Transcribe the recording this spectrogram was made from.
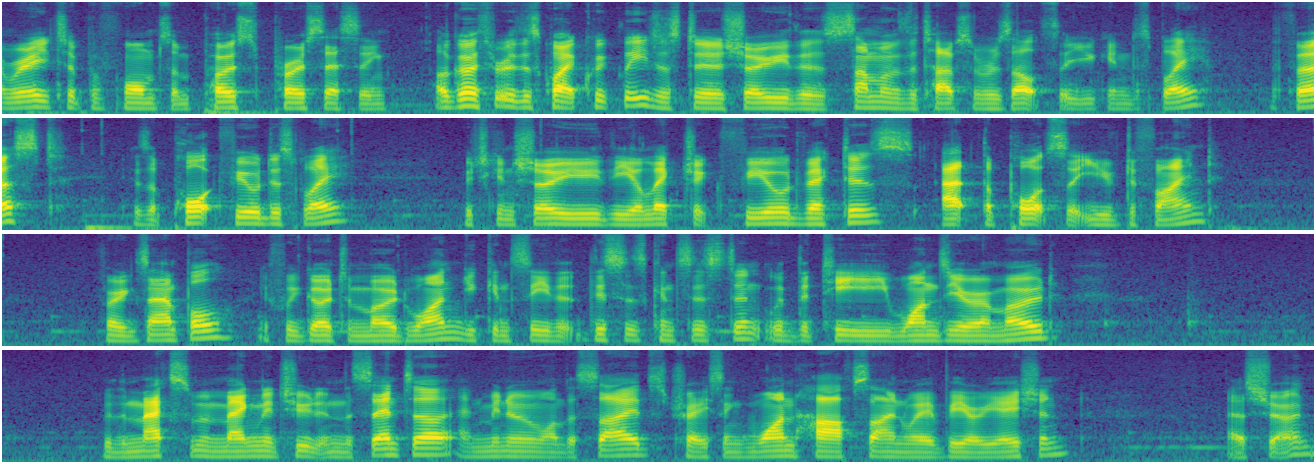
I'm ready to perform some post-processing. I'll go through this quite quickly just to show you the, some of the types of results that you can display. The first is a port field display, which can show you the electric field vectors at the ports that you've defined. For example, if we go to mode 1, you can see that this is consistent with the TE10 mode, with the maximum magnitude in the center and minimum on the sides, tracing one half sine wave variation, as shown.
